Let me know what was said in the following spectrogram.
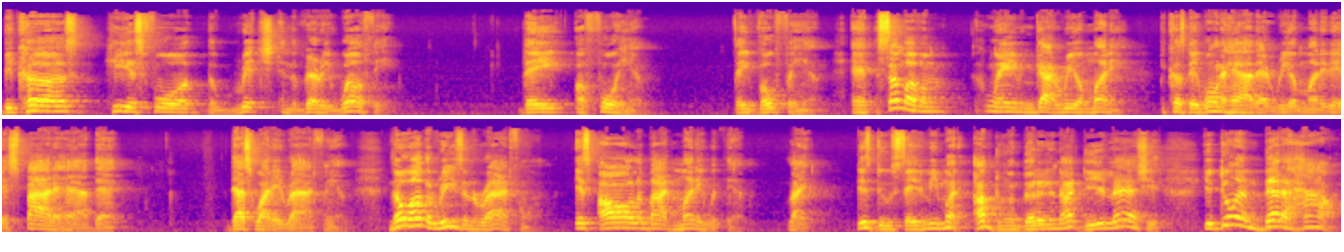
because he is for the rich and the very wealthy, they are for him. They vote for him. And some of them who ain't even got real money because they want to have that real money. They aspire to have that. That's why they ride for him. No other reason to ride for him. It's all about money with them. Like, this dude's saving me money. I'm doing better than I did last year. You're doing better how?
